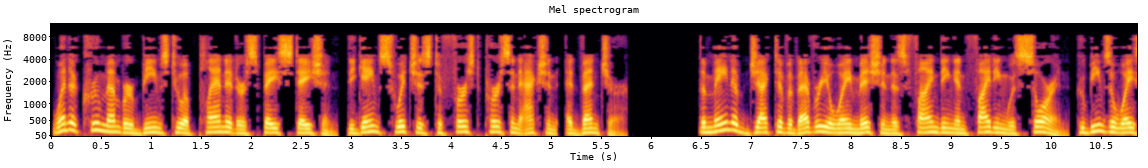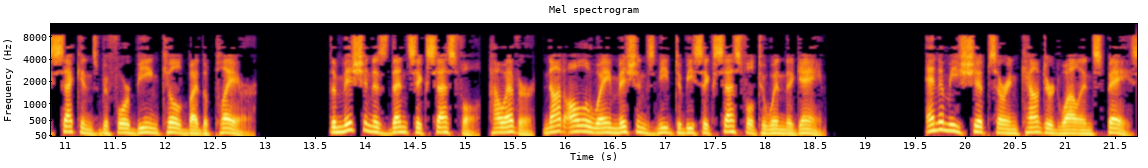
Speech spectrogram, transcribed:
When a crew member beams to a planet or space station, the game switches to first-person action, adventure. The main objective of every away mission is finding and fighting with Soran, who beams away seconds before being killed by the player. The mission is then successful, however, not all away missions need to be successful to win the game. Enemy ships are encountered while in space.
